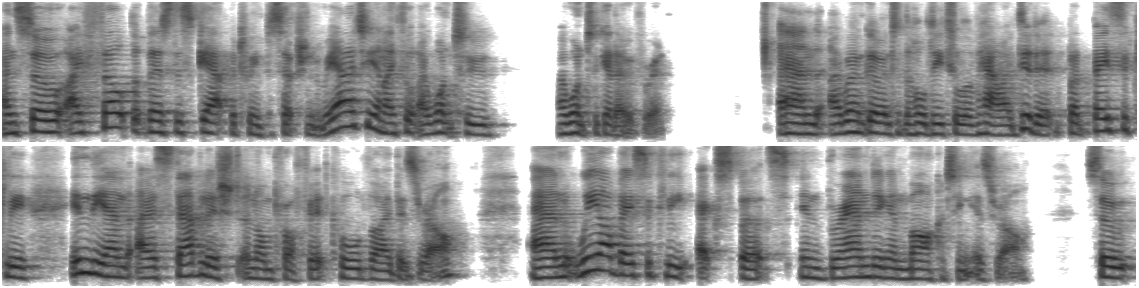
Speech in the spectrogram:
And so I felt that there's this gap between perception and reality, and I thought I want to, I want to get over it. And I won't go into the whole detail of how I did it, but basically, in the end, I established a nonprofit called Vibe Israel. And we are basically experts in branding and marketing Israel. So,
